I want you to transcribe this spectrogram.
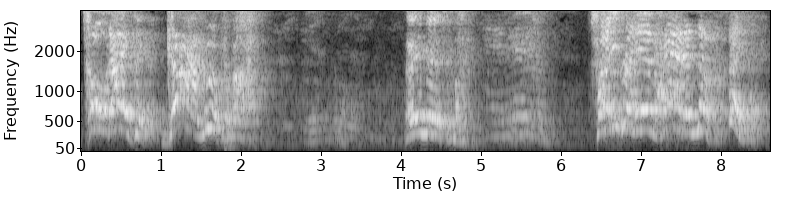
told Isaac, God will provide. Yes, Lord. Amen, somebody. Amen. So Abraham had enough faith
